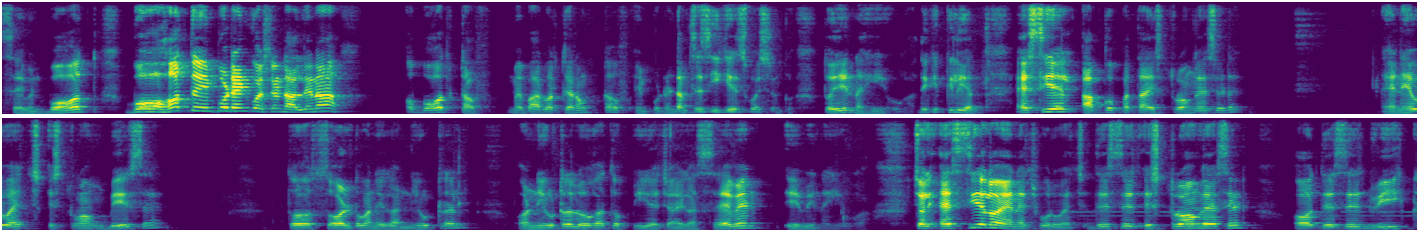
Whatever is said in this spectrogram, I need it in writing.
सेवन बहुत बहुत इंपॉर्टेंट क्वेश्चन डाल देना और बहुत टफ मैं बार बार कह रहा हूँ टफ इंपॉर्टेंट ढंग से सीखिए इस क्वेश्चन को। तो ये नहीं होगा। देखिए क्लियर एस आपको पता है स्ट्रॉन्ग एसिड है। N A H strong base है तो सॉल्ट बनेगा न्यूट्रल और न्यूट्रल होगा तो पीएच आएगा सेवन ए भी नहीं होगा। चलिए एस सी एल और N H four H this is strong acid और दिस इज़ वीक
